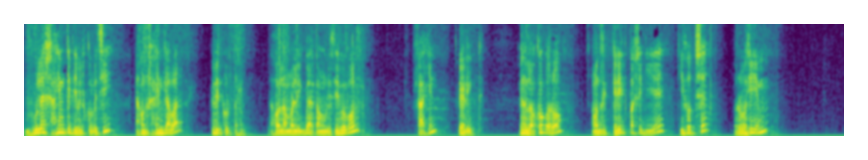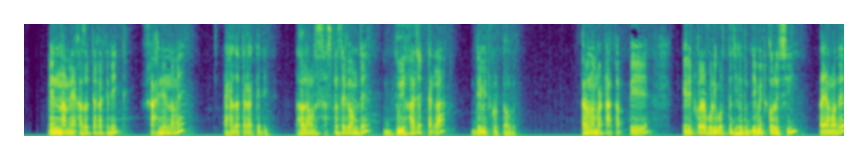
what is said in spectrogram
ভুলে শাহিনকে ডেবিট করেছি, এখন শাহিনকে আবার ক্রেডিট করতে হবে। তাহলে আমরা লিখব অ্যাকাউন্ট রিসিভেবল শাহিন ক্রেডিট এখানে লক্ষ্য করো, আমাদের ক্রেডিট পাশে গিয়ে কি হচ্ছে? রহিম এর নামে এক হাজার টাকা ক্রেডিট শাহিনের নামে এক হাজার টাকা ক্রেডিট তাহলে আমাদের সাসপেন্স অ্যাকাউন্টে দুই হাজার টাকা ডেবিট করতে হবে। কারণ আমরা টাকা পেয়ে ক্রেডিট করার পরিবর্তে যেহেতু ডেবিট করেছি, তাই আমাদের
